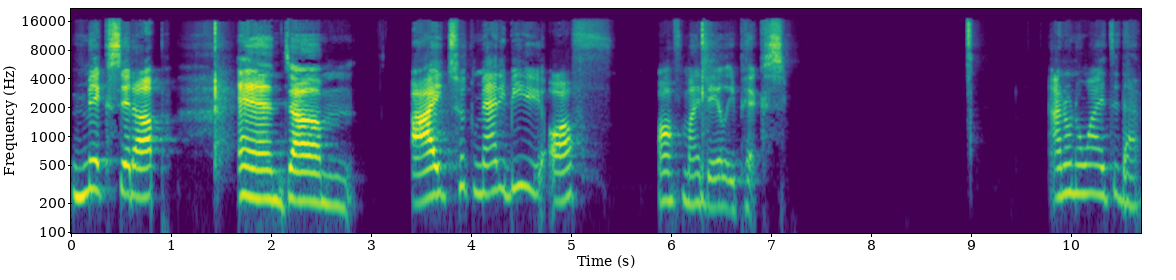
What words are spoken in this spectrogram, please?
mix it up. And um, I took Matty B off off my daily picks. I don't know why I did that.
